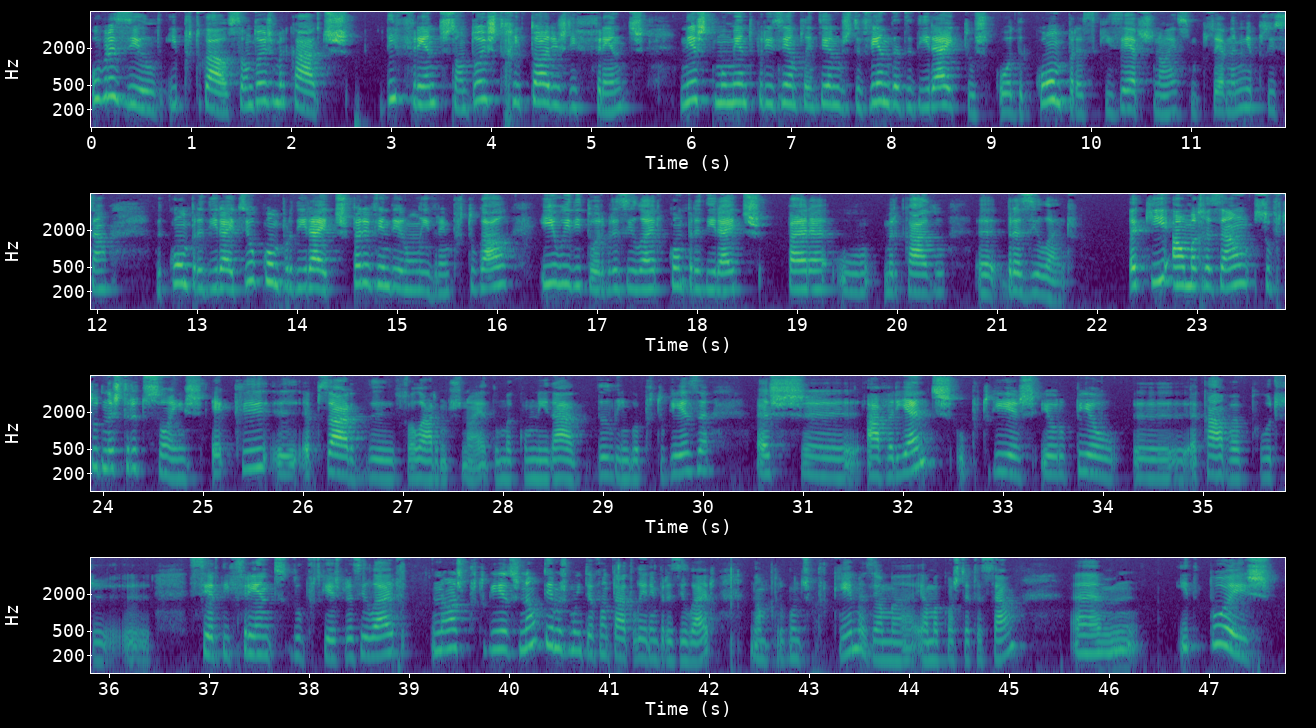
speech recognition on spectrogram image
o Brasil e Portugal são dois mercados diferentes, são dois territórios diferentes. Neste momento, por exemplo, em termos de venda de direitos ou de compra, se quiseres, não é? Se me puser na minha posição de compra de direitos, eu compro direitos para vender um livro em Portugal e o editor brasileiro compra direitos para o mercado uh, brasileiro. Aqui há uma razão, sobretudo nas traduções, é que, uh, apesar de falarmos não é, de uma comunidade de língua portuguesa, as, uh, há variantes. O português europeu acaba por ser diferente do português brasileiro. Nós, portugueses, não temos muita vontade de ler em brasileiro, não me perguntes porquê, mas é uma, é uma constatação. Um, e depois,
